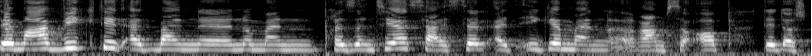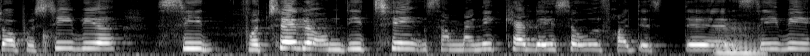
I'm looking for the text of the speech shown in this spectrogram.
det er meget vigtigt, at man, øh, når man præsenterer sig selv, at ikke man ramser op det, der står på CV'et, sig, fortælle om de ting, som man ikke kan læse ud fra det, det mm. CV.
